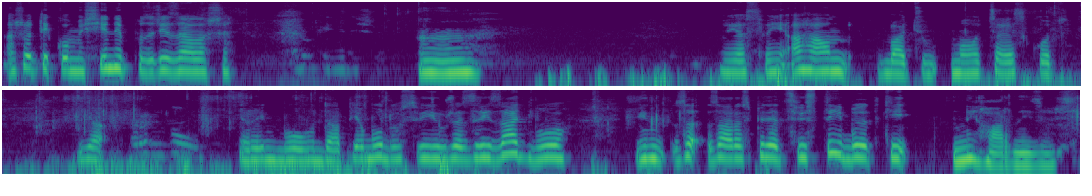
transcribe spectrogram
А що ти комісіни позрізала ще? Руки не дышат. Ну, Я свої. Ага, он бачу, молодця скот. Я Рейнбоу. рейнбоу, да. Я буду свій вже зрізати, бо він за- зараз піде цвісти і буде такий негарний зовсім.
